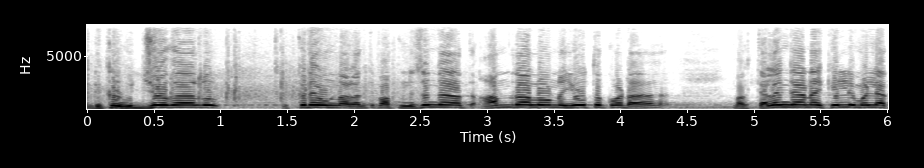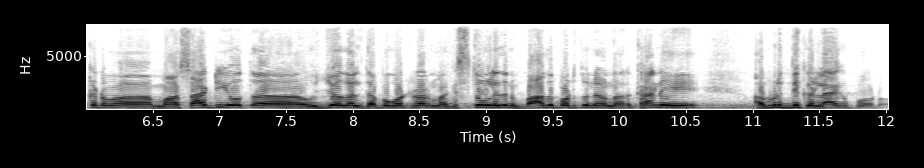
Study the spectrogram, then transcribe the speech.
అంటే ఇక్కడ ఉద్యోగాలు ఇక్కడే ఉండాలి. అంతే పాపం నిజంగా ఆంధ్రాలో ఉన్న యువత కూడా మాకు తెలంగాణకి వెళ్ళి మళ్ళీ అక్కడ మా- మా సాటి యువత ఉద్యోగాలు దెబ్బ కొట్టడానికి మాకు ఇష్టం లేదని బాధపడుతూనే ఉన్నారు. కానీ అభివృద్ధి ఇక్కడ లేకపోవడం.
